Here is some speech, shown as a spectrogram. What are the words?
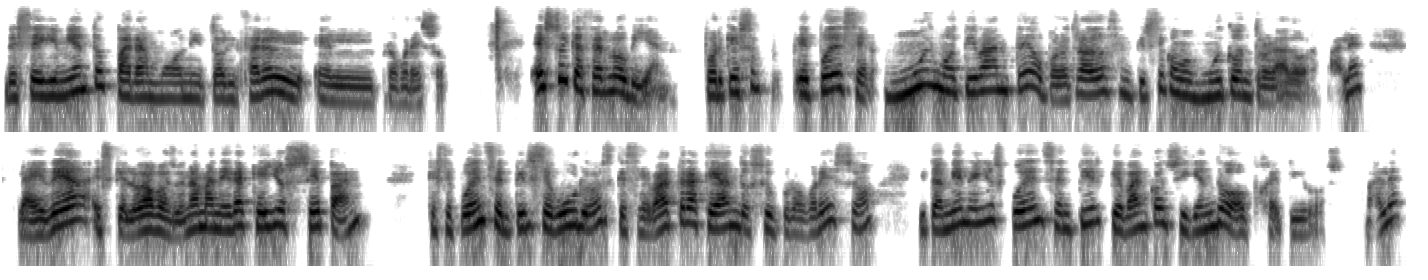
de seguimiento para monitorizar el, progreso. Esto hay que hacerlo bien, porque eso eh, puede ser muy motivante o por otro lado sentirse como muy controlador, ¿vale? La idea es que lo hagas de una manera que ellos sepan que se pueden sentir seguros, que se va traqueando su progreso y también ellos pueden sentir que van consiguiendo objetivos, ¿vale?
